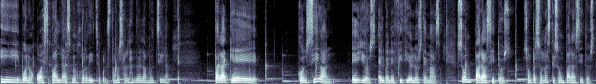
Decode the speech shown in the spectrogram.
y, bueno, o a espaldas, mejor dicho, porque estamos hablando de la mochila, para que consigan ellos el beneficio de los demás. Son parásitos, son personas que son parásitos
